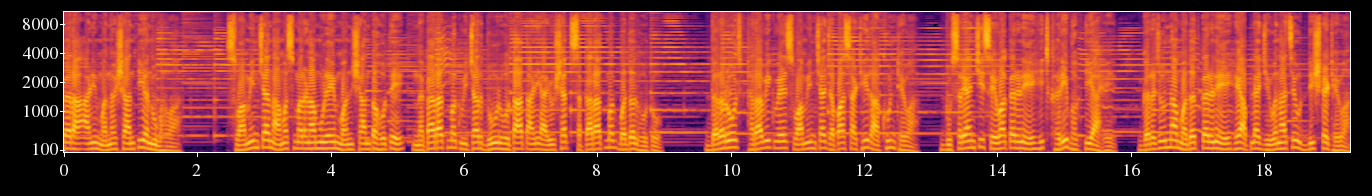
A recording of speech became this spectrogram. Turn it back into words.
करा आणि मनशांती अनुभवा. स्वामींच्या नामस्मरणामुळे मन शांत होते नकारात्मक विचार दूर होतात आणि आयुष्यात सकारात्मक बदल होतो. दररोज ठराविक वेळ स्वामींच्या जपासाठी राखून ठेवा. दुसऱ्यांची सेवा करणे हीच खरी भक्ती आहे. गरजूंना मदत करणे हे आपल्या जीवनाचे उद्दिष्ट ठेवा.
